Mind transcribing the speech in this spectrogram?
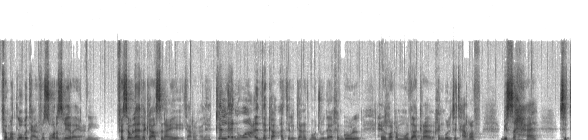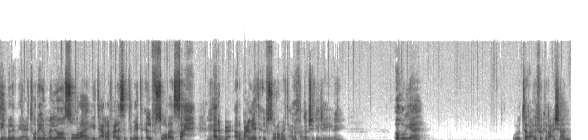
فمطلوب تعرف الصور صغيرة يعني فسووا لها ذكاء اصطناعي يتعرف عليها كل انواع الذكاءات اللي كانت موجودة خلينا نقول الحين الرقم مو ذاكرة خلينا نقول تتعرف بصحة 60% يعني توريهم مليون صورة يتعرف على 600 ألف صورة صح إيه. أربع 400 ألف صورة ما يتعرف عليها بشكل فيها. جيد إيه. هو يا وترى على فكرة عشان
